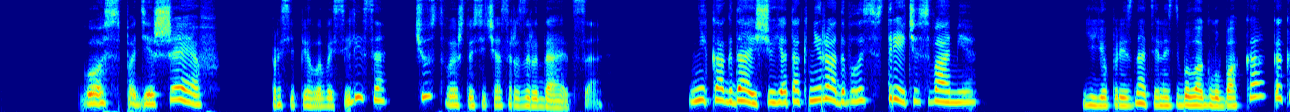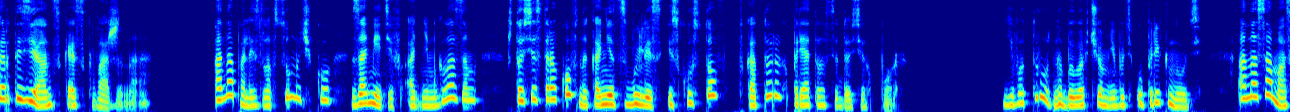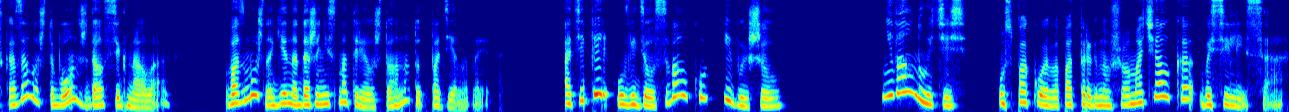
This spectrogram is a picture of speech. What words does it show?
«Господи, шеф!» — просипела Василиса, чувствуя, что сейчас разрыдается. «Никогда еще я так не радовалась встрече с вами!» Ее признательность была глубока, как артезианская скважина. Она полезла в сумочку, заметив одним глазом, что Сестраков наконец вылез из кустов, в которых прятался до сих пор. Его трудно было в чем-нибудь упрекнуть. Она сама сказала, чтобы он ждал сигнала. Возможно, Гена даже не смотрел, что она тут поделывает. А теперь увидел свалку и вышел. «Не волнуйтесь», — успокоила подпрыгнувшего мочалка Василиса.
